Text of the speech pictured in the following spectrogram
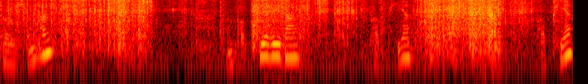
Schau ich dann an. Dann Papier wieder. Papier. Papier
